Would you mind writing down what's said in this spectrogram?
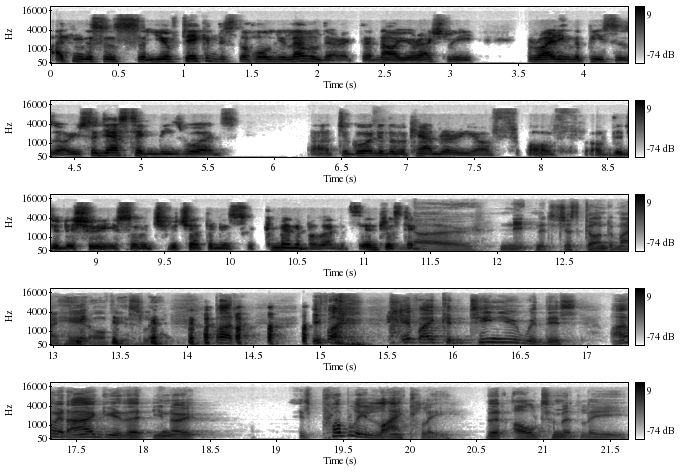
I think this is you've taken this to the whole new level, Deryck. That now you're actually writing the pieces, or you're suggesting these words uh, to go into the vocabulary of of of the judiciary. So which which I think is commendable and it's interesting. No, it's just gone to my head, obviously. but if I if I continue with this, I would argue that you know it's probably likely that ultimately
